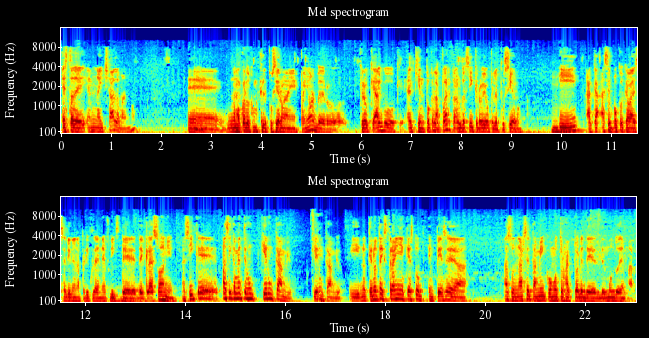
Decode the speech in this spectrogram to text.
esta de M. Night Shyamalan, ¿no? Eh, No me acuerdo cómo es que le pusieron en español, pero creo que algo, que, el quien toca la puerta, algo así creo yo que le pusieron. Y acá hace poco acaba de salir en la película de Netflix de, de Glass Onion. Así que básicamente es un, quiere un cambio. Quiere un cambio. Y no, que no te extrañe que esto empiece a, a sonarse también con otros actores de- del mundo de Marvel.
